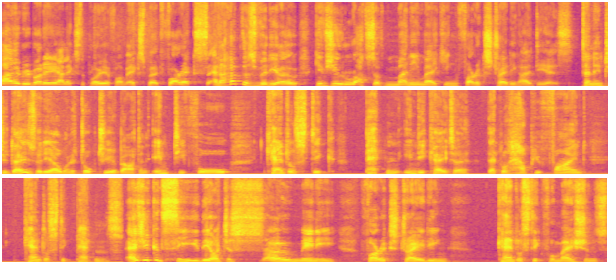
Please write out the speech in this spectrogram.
Hi everybody, Alex Deployer from Expert4x and I hope this video gives you lots of money making Forex trading ideas. And in today's video I want to talk to you about an MT4 candlestick pattern indicator that will help you find candlestick patterns. As you can see there are just so many Forex trading candlestick formations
